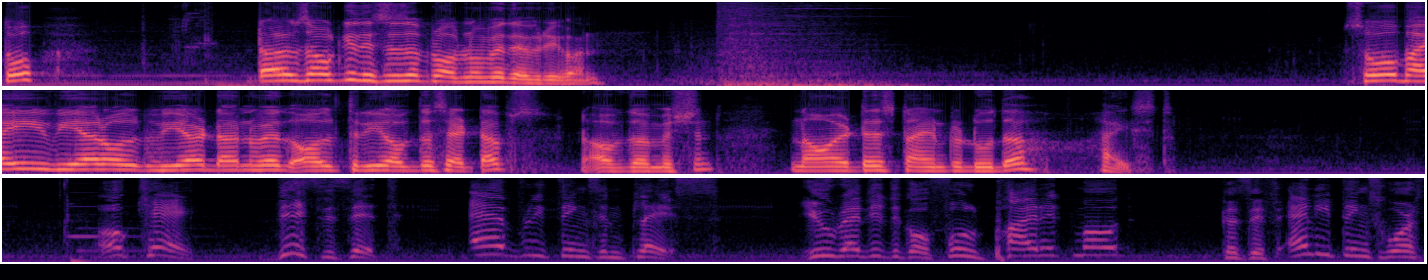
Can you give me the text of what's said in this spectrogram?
तो टर्न्स आउट कि this is a problem with every one so भाई we are all we are done with all three of the setups of the mission now it is time to do the heist okay this is it everything's in place You ready to go full pirate mode? Because if anything's worth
